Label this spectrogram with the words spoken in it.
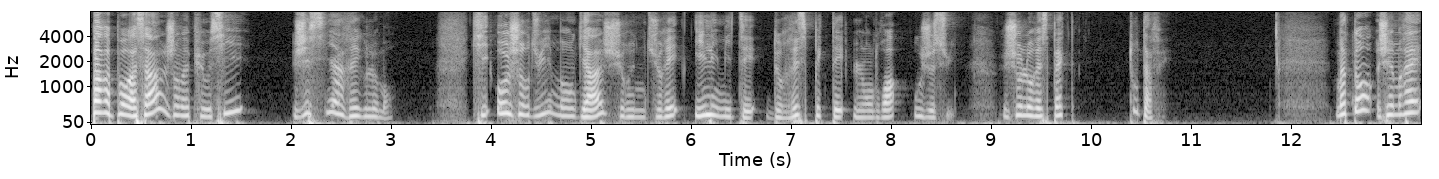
Par rapport à ça, j'en appuie aussi, j'ai signé un règlement qui aujourd'hui m'engage sur une durée illimitée de respecter l'endroit où je suis. Je le respecte tout à fait. Maintenant, j'aimerais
